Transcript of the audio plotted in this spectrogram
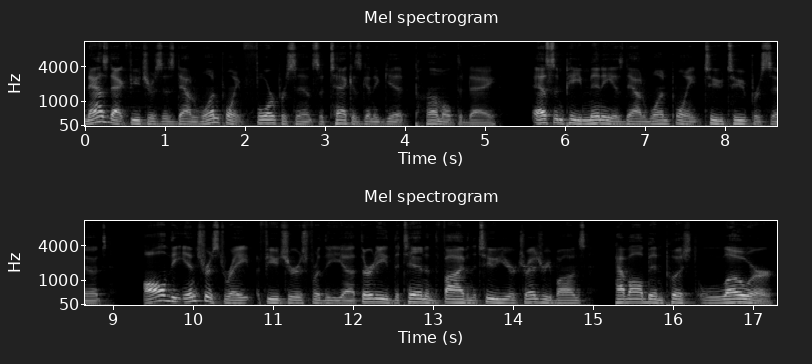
Nasdaq futures is down 1.4%, so tech is going to get pummeled today. S&P mini is down 1.22% all the interest rate futures for the uh, 30, the 10, and the 5 and the 2 year treasury bonds have all been pushed lower.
